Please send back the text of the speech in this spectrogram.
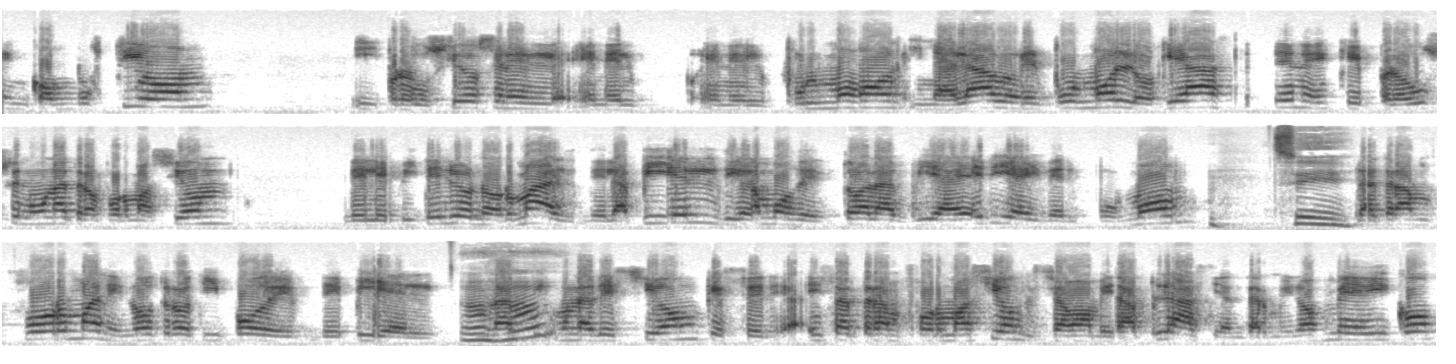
en combustión y producidos en el, en el, en el pulmón, inhalado en el pulmón, lo que hacen es que producen una transformación del epitelio normal, de la piel, digamos, de toda la vía aérea y del pulmón, Sí. la transforman en otro tipo de, de piel. Una, una lesión que se, esa transformación que se llama metaplasia en términos médicos,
